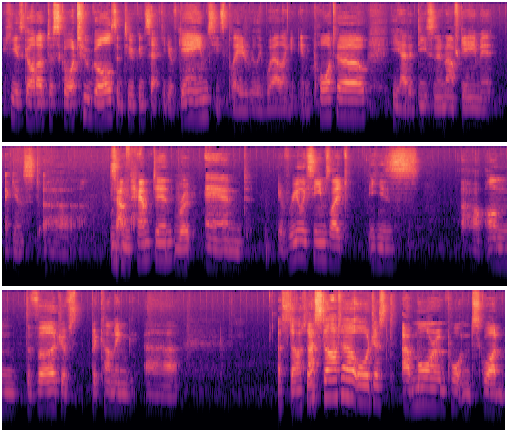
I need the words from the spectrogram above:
he has got on to score two goals in two consecutive games. He's played really well in, in Porto. He had a decent enough game in, against uh, Southampton, Right. and it really seems like he's uh, on the verge of becoming uh, A starter. a starter or just a more important squad,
